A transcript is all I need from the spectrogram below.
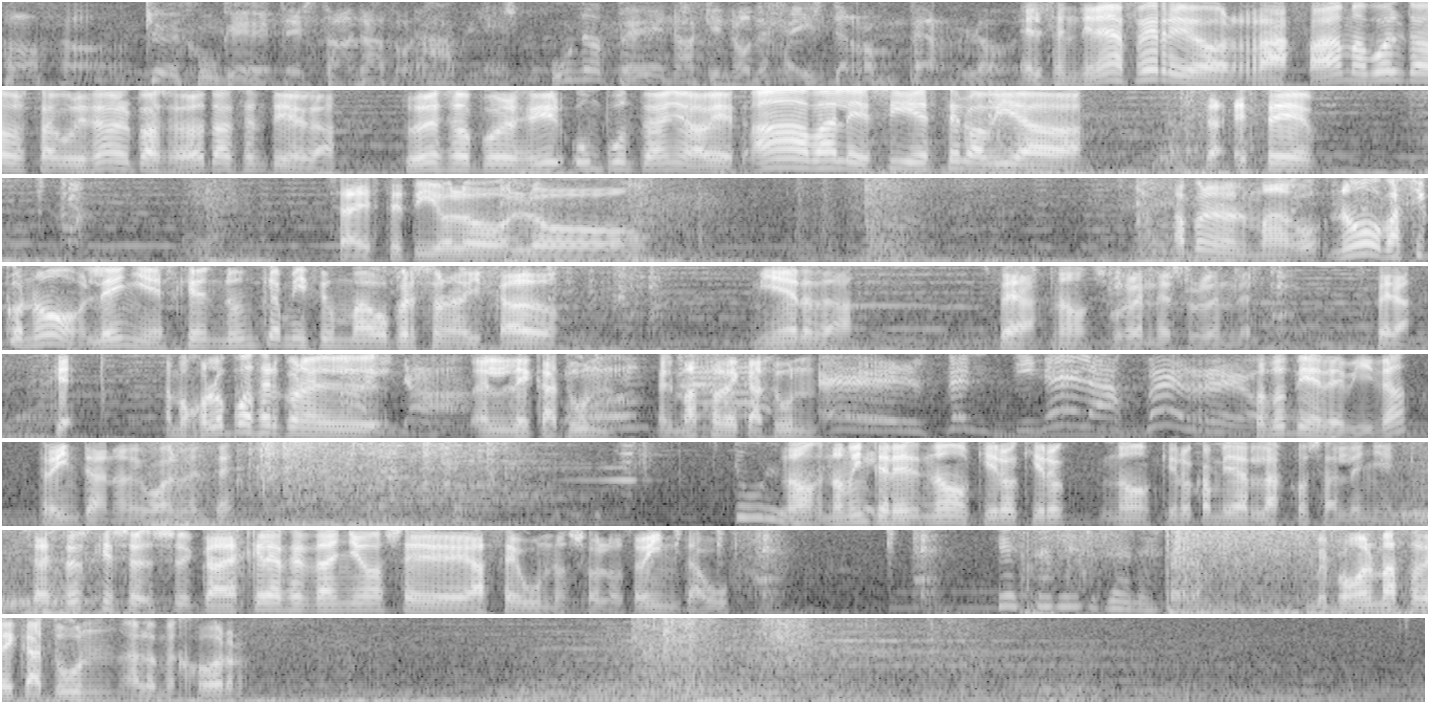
¡Qué juguetes tan adorables! Una pena que no dejéis de romperlos. El centinela férreo. Rafa me ha vuelto a obstaculizar el paso. Nota al centinela. Tú eres solo puedes recibir un punto de daño a la vez. Ah, vale, sí, este lo había... O sea, este... O sea, este tío lo... lo... Va a poner el mago. No, básico no. Leñe, es que nunca me hice un mago personalizado. Mierda. Espera, no, surrender, surrender. Espera, a lo mejor lo puedo hacer con el, el de Katun, el mazo de Katun. ¿Cuánto tiene de vida? 30, ¿no? Igualmente. No, no me interesa. No, quiero, quiero, no, quiero cambiar las cosas, leñe. O sea, esto es que se- se- cada vez que le haces daño se hace uno solo. 30, uff. Esta vez ganas tú. Si me pongo el mazo de Katun, a lo mejor.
